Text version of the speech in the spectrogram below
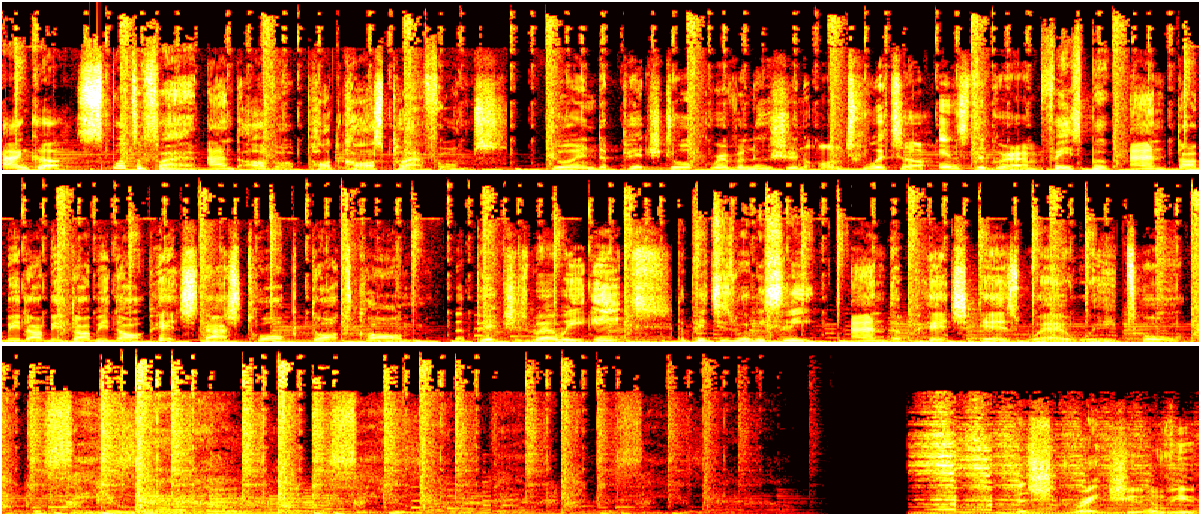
Anchor. Spotify. and other podcast platforms. Join the Pitch Talk revolution on Twitter, Instagram. Facebook. And www.pitch-talk.com. The pitch is where we eat. The pitch is where we sleep. And the pitch is where we talk. The straight shooting view.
